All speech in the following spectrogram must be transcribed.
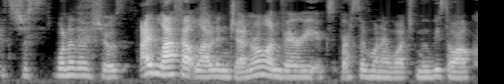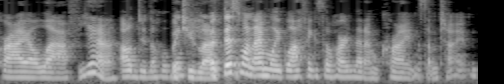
It's just one of those shows. I laugh out loud in general. I'm very expressive when I watch movies, so I'll cry, I'll laugh, Yeah. I'll do the whole But thing. you laugh. But this one, I'm like laughing so hard that I'm crying sometimes.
